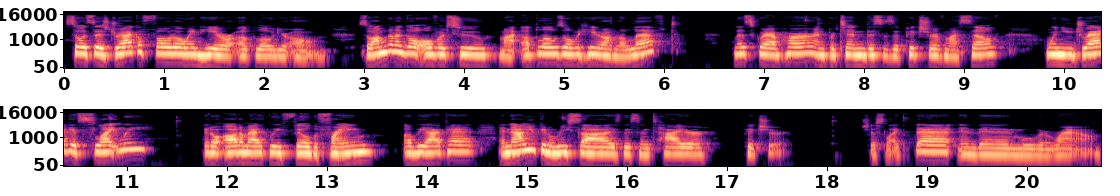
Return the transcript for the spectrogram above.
So it says drag a photo in here or upload your own. So I'm going to go over to my uploads over here on the left. Let's grab her and pretend this is a picture of myself. When you drag it slightly, it'll automatically fill the frame of the iPad. And now you can resize this entire picture just like that and then move it around.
